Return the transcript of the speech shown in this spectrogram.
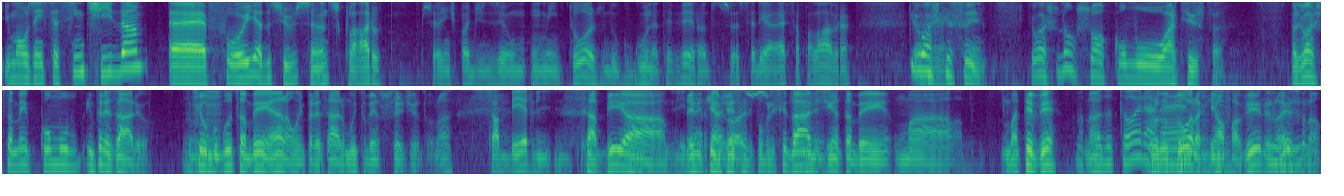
E uma ausência sentida é, foi a do Silvio Santos, claro. Se a gente pode dizer um, um mentor do Gugu na TV, seria essa a palavra? Eu É. acho que sim. Eu acho não só como artista, mas eu acho também como empresário. Porque Uhum. o Gugu também era um empresário muito bem sucedido, né? Saber. Sabia, ele tinha agência de publicidade, Sim. tinha também uma, uma TV, Uma né? produtora, produtora né? aqui em Alphaville, não é isso não?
